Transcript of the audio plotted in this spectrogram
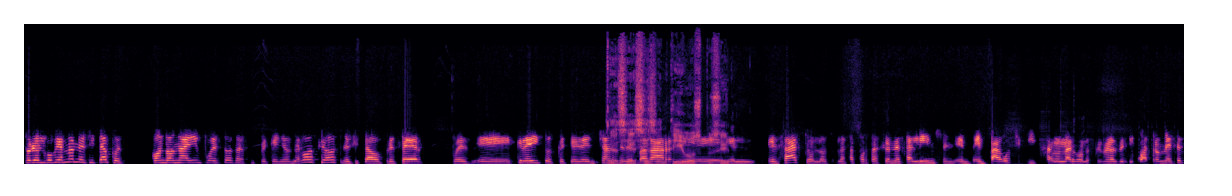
pero el gobierno necesita pues condonar impuestos a sus pequeños negocios, necesita ofrecer pues eh, créditos que te den chance de pagar incentivos, eh, pues, sí. el exacto los, las aportaciones al IMSS en, en- en pagos chiquitos a lo largo de los primeros 24 meses.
